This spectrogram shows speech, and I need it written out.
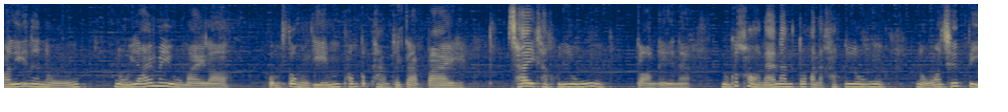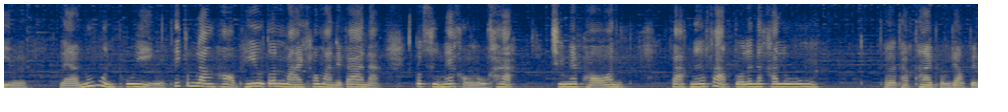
มะลิเนะหนู หนูย้ายมาอยู่ใหม่เหรอ ผมส่งยิ้มพร้อมกับถามเธอกลับไป ใช่ค่ะคุณลุง ก่อนอื่นน่ะหนูก็ขอแนะนำตัวก่อนนะคะคุณลุง หนูชื่อปินแล้วนู่นผู้หญิงที่กำลังหอบหิ้วต้นไม้เข้ามาในบ้านน่ะ ก็คือแม่ของหนูค่ะ ชื่อแม่พร ฝากเนื้อฝากตัวด้วยนะคะลุง เธอทักทายผมอย่างเป็น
